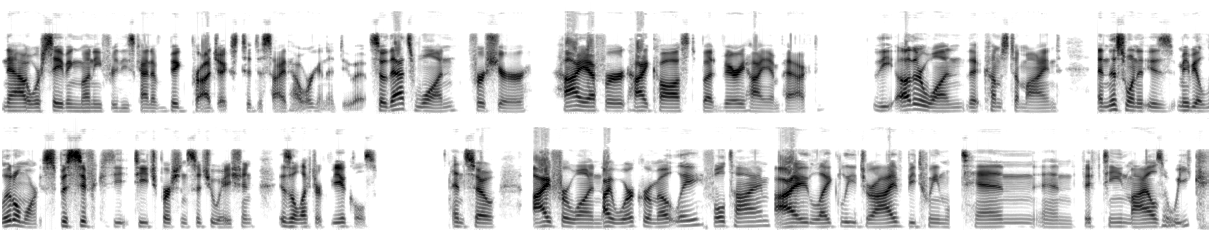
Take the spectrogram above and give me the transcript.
now we're saving money for these kind of big projects to decide how we're going to do it. So that's one for sure. High effort, high cost, but very high impact. The other one that comes to mind, and this one is maybe a little more specific to each person's situation, is electric vehicles. And so I, for one, I work remotely full time. I likely drive between 10 and 15 miles a week.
